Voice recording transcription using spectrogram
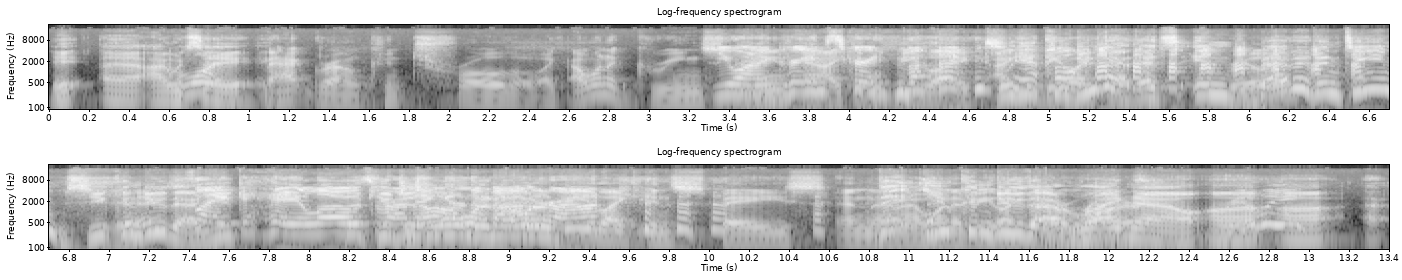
It, uh, I I would want say background control though. Like I want a green screen. You want a green and I can screen be like, you. can you can like do that. That's embedded in Teams. You can do that. Like you, halos Look, you just running in learned the I want another. be like in space, and then I Th- want you can do like that right underwater. now. Uh, really? uh,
